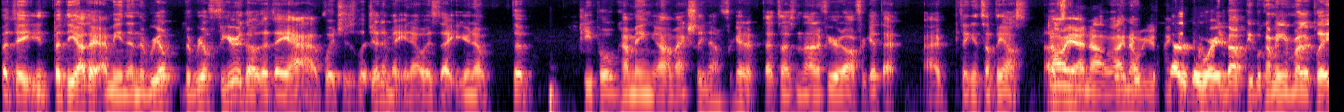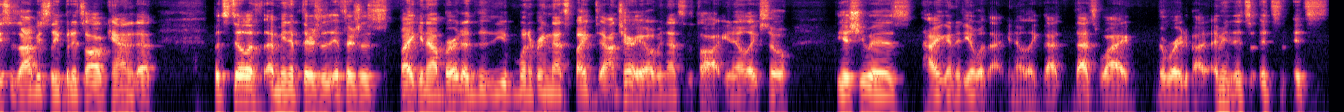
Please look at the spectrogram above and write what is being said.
But they but the other I mean and the real the real fear though that they have, which is legitimate, you know, is that you know the people coming um actually no, forget it. That's that's not a fear at all. Forget that. I'm thinking something else. I Oh yeah, no, I know what you're thinking. They're worried about people coming in from other places, obviously, but it's all Canada. But still, if I mean, if there's a, if there's a spike in Alberta, then you want to bring that spike to Ontario. I mean, that's the thought, you know. Like, so the issue is how you're going to deal with that. You know, like that. That's why they're worried about it. I mean, it's it's it's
